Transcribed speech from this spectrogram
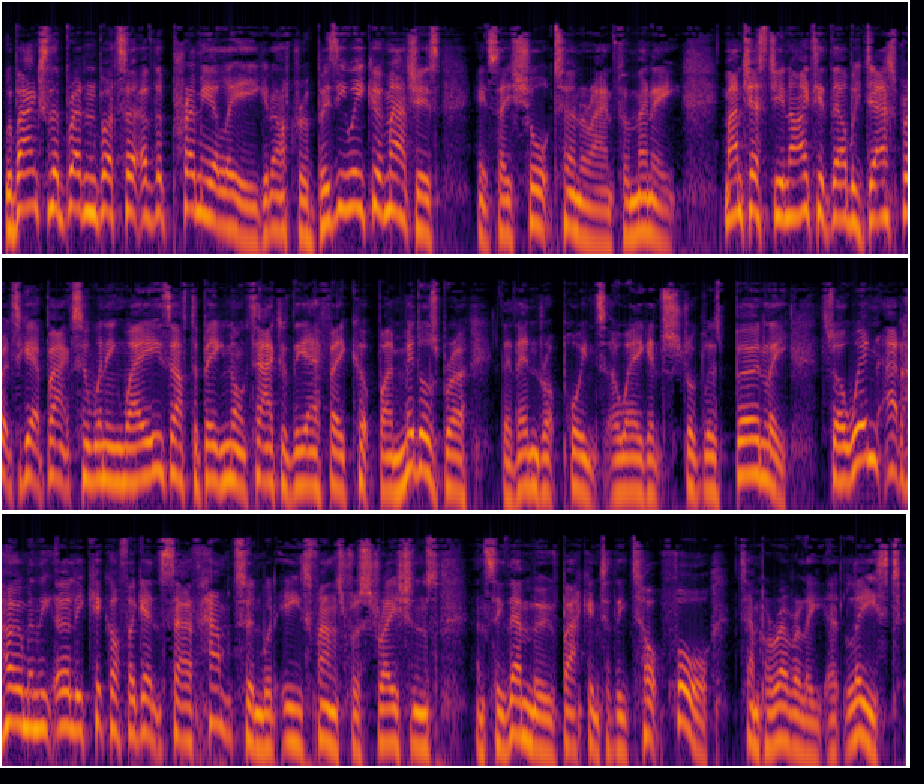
we're back to the bread and butter of the Premier League. And after a busy week of matches, it's a short turnaround for many. Manchester United, they'll be desperate to get back to winning ways after being knocked out of the FA Cup by Middlesbrough. They then drop points away against strugglers Burnley. So a win at home in the early kickoff against Southampton would ease fans' frustrations and see them move back into the top four, temporarily at least.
